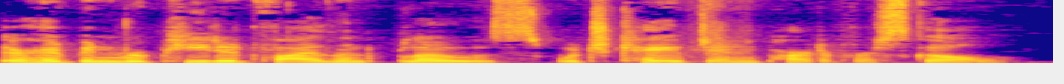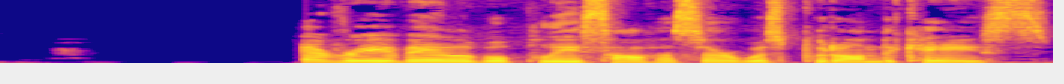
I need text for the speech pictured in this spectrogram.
There had been repeated violent blows, which caved in part of her skull. Every available police officer was put on the case,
